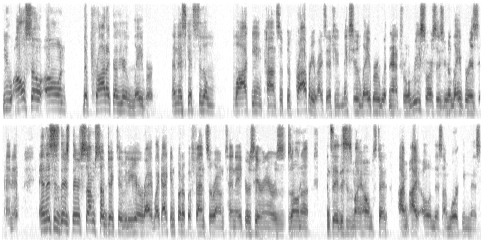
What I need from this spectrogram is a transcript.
you also own the product of your labor. And this gets to the Lockean concept of property rights. If you mix your labor with natural resources, your labor is in it. And this is there's there's some subjectivity here, right? Like I can put up a fence around 10 acres here in Arizona and say this is my homestead. I'm I own this. I'm working this.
